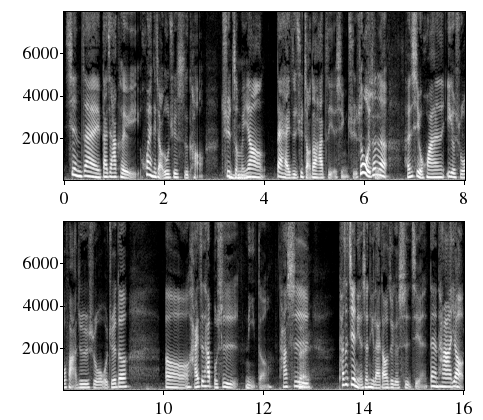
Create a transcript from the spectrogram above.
现在大家可以换一个角度去思考，去怎么样带孩子去找到他自己的兴趣。所以我真的很喜欢一个说法，就是说，我觉得呃，孩子他不是你的，他是他是借你的身体来到这个世界，但他要。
